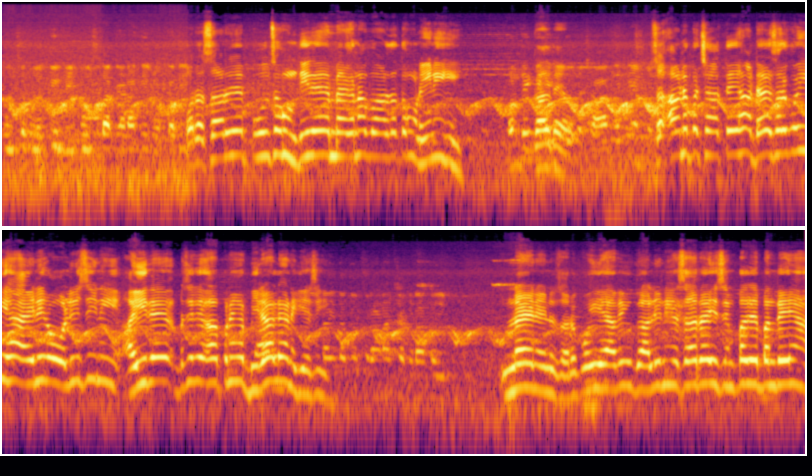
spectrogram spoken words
ਪੁਲਿਸ ਖਲੋਤੀ ਹੁੰਦੀ ਪੁਲਿਸ ਦਾ ਕਹਿਣਾ ਕਿ ਲੋਕਾਂ ਦੀ ਪਰ ਸਰ ਜੇ ਪੁਲਿਸ ਹੁੰਦੀ ਤੇ ਮੈਂ ਕਹਿੰਦਾ ਵਾਰਦਾਤ ਹੋਣੀ ਨਹੀਂ ਸੀ। ਬੰਦੇ ਗੱਲ ਤੇ ਸਰ ਉਹਨੇ ਪਛਾਤੇ ਸਾਡਾ ਸਰ ਕੋਈ ਹੈ ਹੀ ਨਹੀਂ ਰੋਲ ਹੀ ਸੀ ਨਹੀਂ। ਆਈ ਦੇ ਬਸੇ ਆਪਣੇ ਵੀਰਾ ਲੈਣ ਗਏ ਸੀ ਕੋਈ ਪੁਰਾਣਾ ਝਗੜਾ ਕੋਈ ਨਹੀਂ ਨਹੀਂ ਨਹੀਂ ਸਰ ਕੋਈ ਐਵੇਂ ਕੋਈ ਗੱਲ ਹੀ ਨਹੀਂ ਹੈ ਸਰ ਅਸੀਂ ਸਿੰਪਲ ਜਿਹੇ ਬੰਦੇ ਆ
